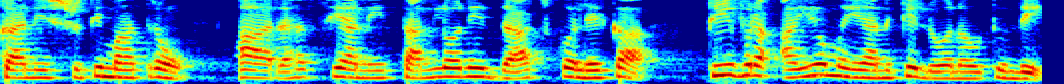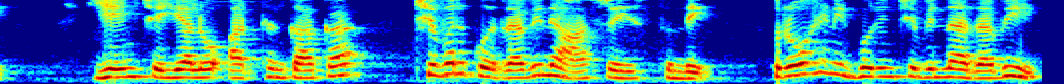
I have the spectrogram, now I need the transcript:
కానీ శృతి మాత్రం ఆ రహస్యాన్ని తనలోనే దాచుకోలేక తీవ్ర అయోమయానికి లోనవుతుంది. ఏం చెయ్యాలో అర్థం కాక చివరకు రవిని ఆశ్రయిస్తుంది. రోహిణి గురించి విన్న రవి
